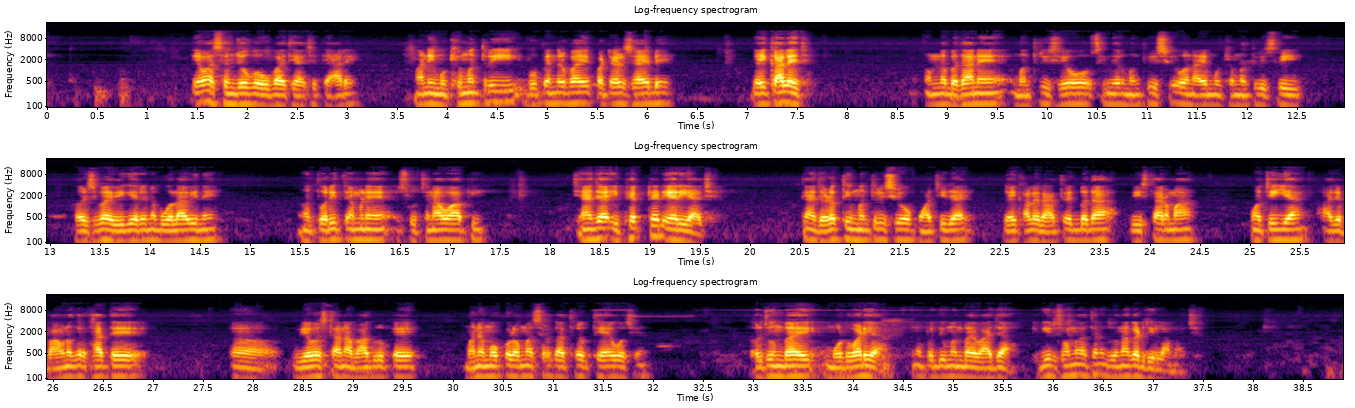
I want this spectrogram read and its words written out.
એવા સંજોગો ઊભા થયા છે ત્યારે. માની મુખ્યમંત્રી ભૂપેન્દ્રભાઈ પટેલ સાહેબે ગઈકાલે જ અમને બધાને મંત્રીશ્રીઓ, સિનિયર મંત્રીશ્રીઓ નાયબ મુખ્યમંત્રી શ્રી હર્ષભાઈ વગેરેને બોલાવીને ત્વરિત એમણે સૂચનાઓ આપી. જ્યાં જ્યાં ઇફેક્ટેડ એરિયા છે, ત્યાં ઝડપથી મંત્રીશ્રીઓ પહોંચી જાય. ગઈકાલે રાત્રે જ બધા વિસ્તારમાં પહોંચી ગયા. આજે ભાવનગર ખાતે વ્યવસ્થાના ભાગરૂપે મને મોકલવામાં સરકાર તરફથી આવ્યો છે. અર્જુનભાઈ મોઢવાડિયા અને પ્રદ્યુમનભાઈ વાજા ગીર સોમનાથ અને જુનાગઢ જિલ્લામાં છે.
